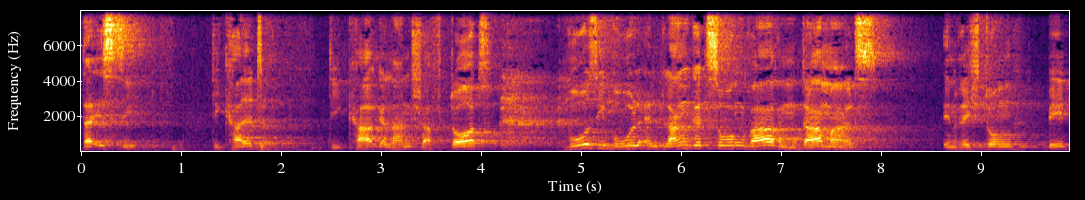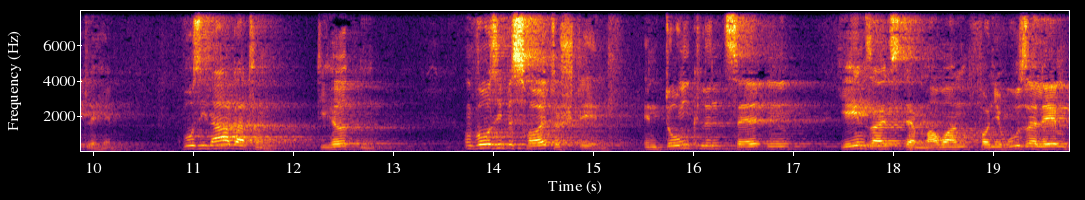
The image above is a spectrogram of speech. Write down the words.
Da ist sie, die kalte, die karge Landschaft, dort, wo sie wohl entlanggezogen waren, damals in Richtung Bethlehem, wo sie lagerten, die Hirten, und wo sie bis heute stehen, in dunklen Zelten jenseits der Mauern von Jerusalem,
